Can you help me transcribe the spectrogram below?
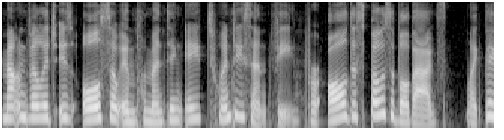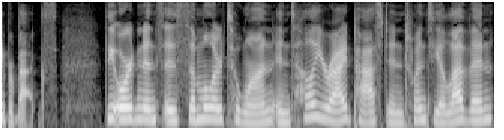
Mountain Village is also implementing a 20 cent fee for all disposable bags, like paper bags. The ordinance is similar to one in Telluride passed in 2011,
